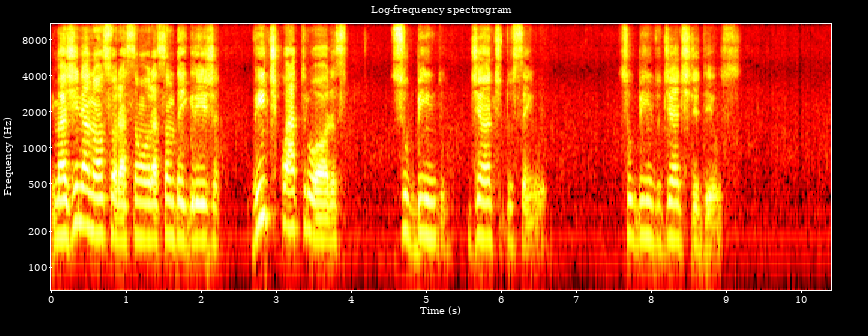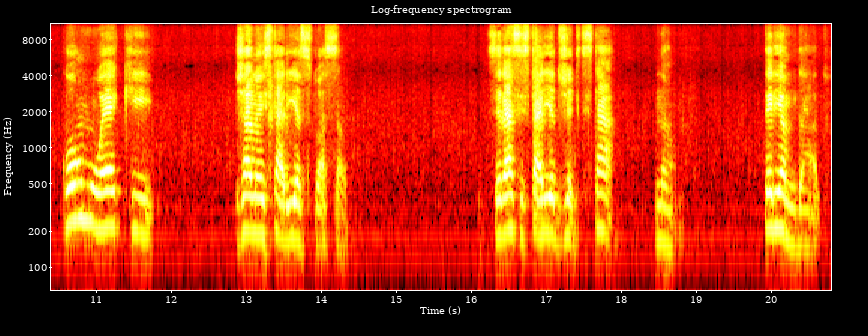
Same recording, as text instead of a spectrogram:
Imagine a nossa oração, a oração da igreja, 24 horas subindo diante do Senhor, subindo diante de Deus. Como é que já não estaria a situação? Será que estaria do jeito que está? Não. Teria mudado.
